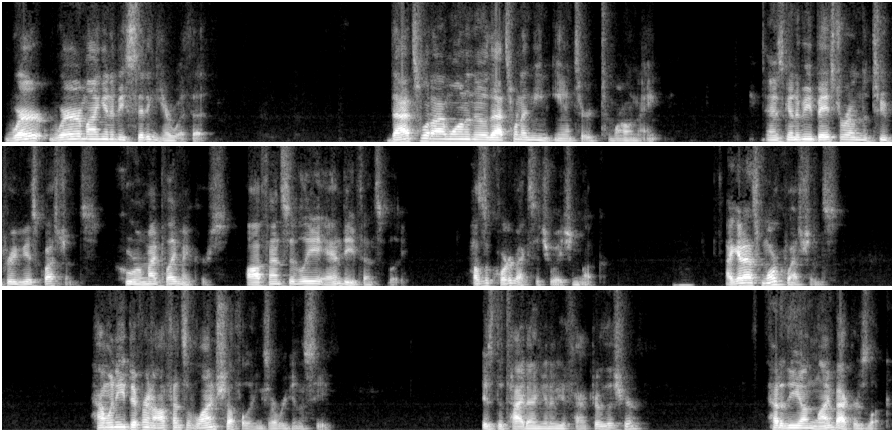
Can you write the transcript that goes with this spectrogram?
Where, where am I going to be sitting here with it? That's what I want to know. That's what I need answered tomorrow night. And it's going to be based around the two previous questions Who are my playmakers, offensively and defensively? How's the quarterback situation look? I got to ask more questions. How many different offensive line shufflings are we going to see? Is the tight end going to be a factor this year? How do the young linebackers look?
